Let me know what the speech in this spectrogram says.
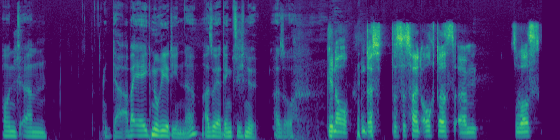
Und ähm, da, aber er ignoriert ihn, ne? Also er denkt sich, nö. Also, Genau. Und das, das ist halt auch das, ähm, sowas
